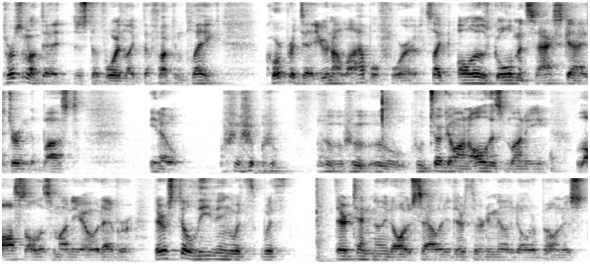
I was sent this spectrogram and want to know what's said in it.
personal debt, just avoid like the fucking plague. Corporate debt, you're not liable for it. It's like all those Goldman Sachs guys during the bust, you know, who, who, who, who, took on all this money, lost all this money or whatever. They're still leaving with with their $10 million salary, their $30 million bonus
